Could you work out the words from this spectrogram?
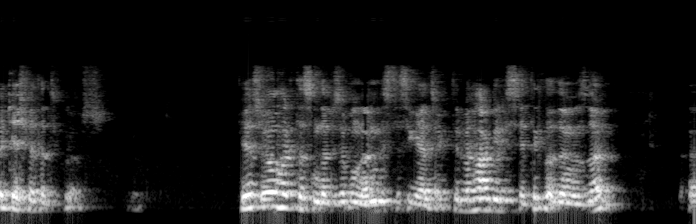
Ve keşfete tıklıyoruz. Yol haritasında bize bunların listesi gelecektir ve her bir hisseye tıkladığımızda e,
